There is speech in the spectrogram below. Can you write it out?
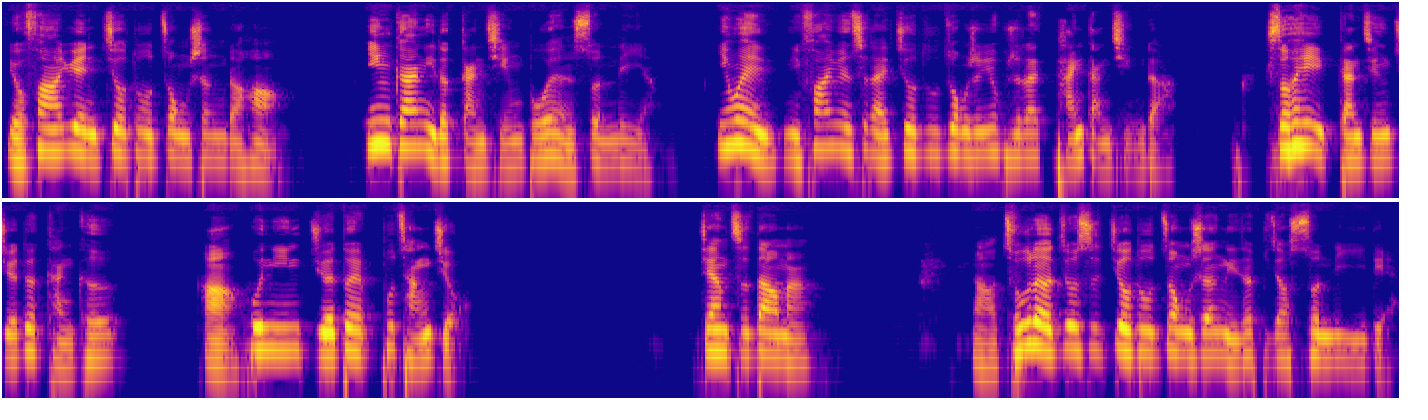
有发愿救度众生的哈，应该你的感情不会很顺利啊，因为你发愿是来救度众生，又不是来谈感情的，所以感情绝对坎坷，啊，婚姻绝对不长久，这样知道吗？啊，除了就是救度众生，你就比较顺利一点。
